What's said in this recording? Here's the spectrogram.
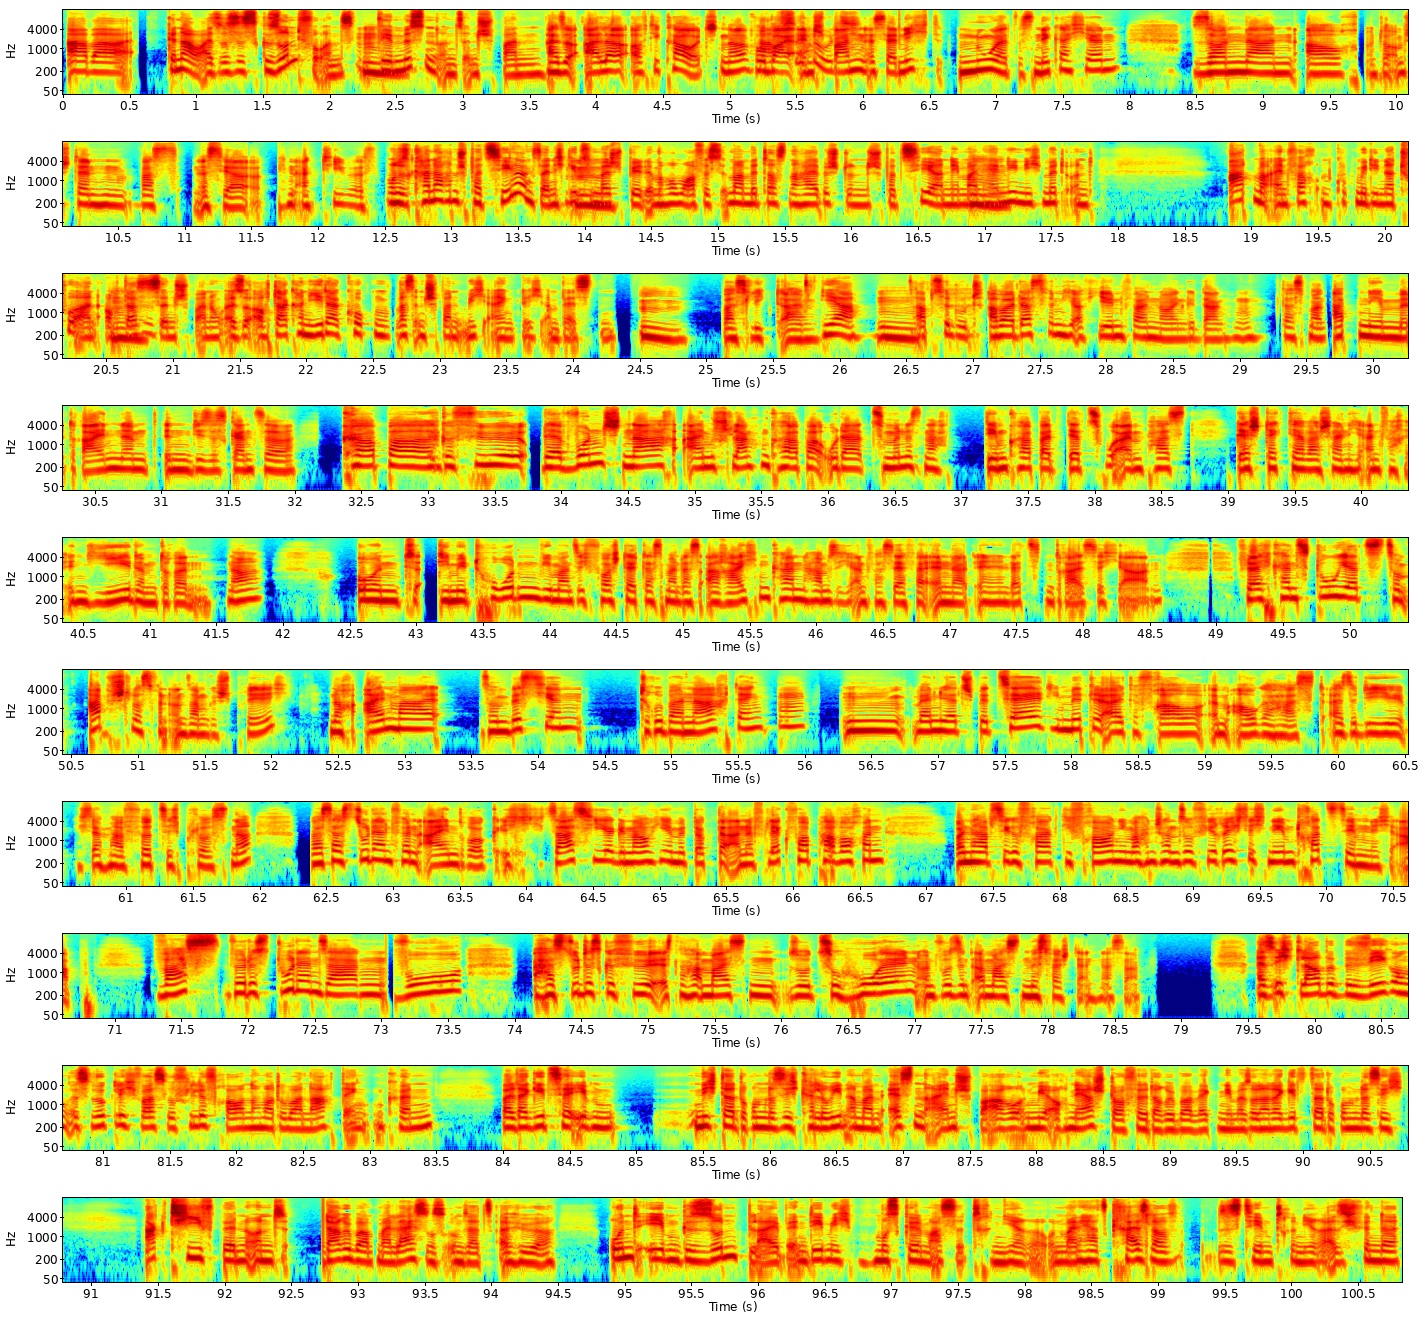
aber Genau, also es ist gesund für uns. Mhm. Wir müssen uns entspannen. Also alle auf die Couch, ne? Wobei Absolut. Entspannen ist ja nicht nur das Nickerchen, sondern auch unter Umständen, was ist ja ein aktives. Und es kann auch ein Spaziergang sein. Ich gehe mhm. zum Beispiel im Homeoffice immer mittags eine halbe Stunde spazieren, nehme mein mhm. Handy nicht mit und atme einfach und gucke mir die Natur an. Auch das mhm. ist Entspannung. Also auch da kann jeder gucken, was entspannt mich eigentlich am besten. Was liegt einem. Ja, mhm. absolut. Aber das finde ich auf jeden Fall einen neuen Gedanken, dass man Abnehmen mit reinnimmt in dieses ganze Körpergefühl, der Wunsch nach einem schlanken Körper oder zumindest nach dem Körper, der zu einem passt, der steckt ja wahrscheinlich einfach in jedem drin. Ne? Und die Methoden, wie man sich vorstellt, dass man das erreichen kann, haben sich einfach sehr verändert in den letzten 30 Jahren. Vielleicht kannst du jetzt zum Abschluss von unserem Gespräch noch einmal so ein bisschen drüber nachdenken, mm, wenn du jetzt speziell die mittelalte Frau im Auge hast, also die, ich sag mal 40 plus, ne? Was hast du denn für einen Eindruck? Ich saß hier genau hier mit Dr. Anne Fleck vor ein paar Wochen und habe sie gefragt, die Frauen, die machen schon so viel richtig, nehmen trotzdem nicht ab. Was würdest du denn sagen, wo hast du das Gefühl, ist noch am meisten so zu holen und wo sind am meisten Missverständnisse? Also ich glaube, Bewegung ist wirklich was, wo viele Frauen nochmal drüber nachdenken können weil da geht es ja eben nicht darum, dass ich Kalorien an meinem Essen einspare und mir auch Nährstoffe darüber wegnehme, sondern da geht es darum, dass ich aktiv bin und darüber meinen Leistungsumsatz erhöhe und eben gesund bleibe, indem ich Muskelmasse trainiere und mein Herz-Kreislauf-System trainiere. Also ich finde,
